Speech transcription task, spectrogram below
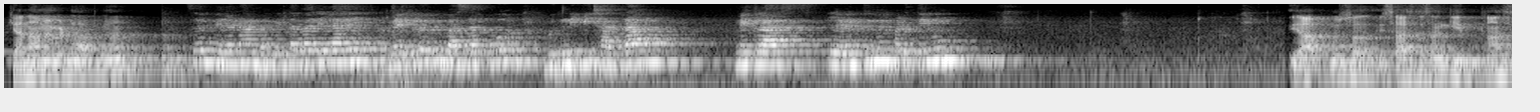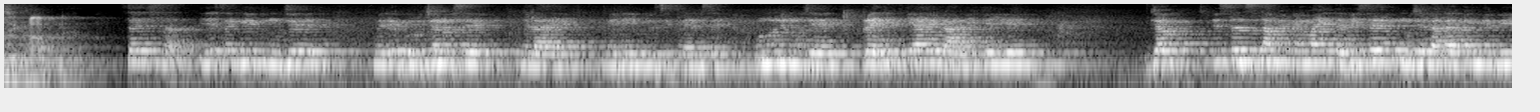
क्या नाम है बेटा आपका? सर मेरा नाम नमिता बारेला है। मैं बासापुर बुधनी की छात्रा हूँ। मैं क्लास इलेवेंथ में पढ़ती हूँ। ये आपको ये शास्त्रीय संगीत कहाँ से सीखा आपने? सर ये संगीत मुझे मेरे गुरुजनों से मिला है मेरी म्यूज़िक मैम से। उन्होंने मुझे प्रेरित किया है गाने के लिए। जब इस संस्था में मैं आई तभी से मुझे लगा कि मैं भी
